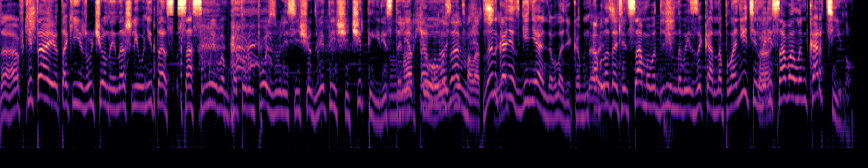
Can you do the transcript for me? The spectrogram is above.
да. В Китае такие же ученые нашли унитаз со смывом, которым пользовались еще 2400 Ну, лет тому назад. молодцы. Ну и, наконец, гениально, Владик. Давайте. Обладатель самого длинного языка на планете Так. нарисовал им картину.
